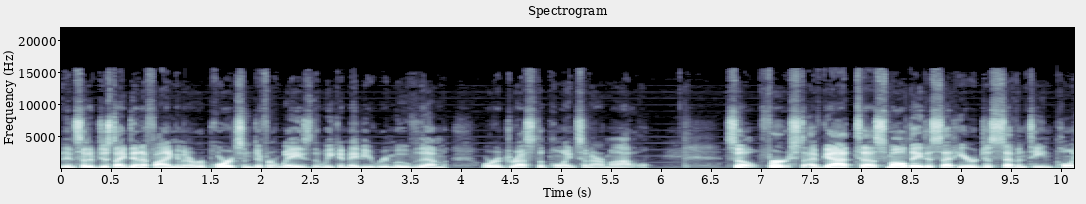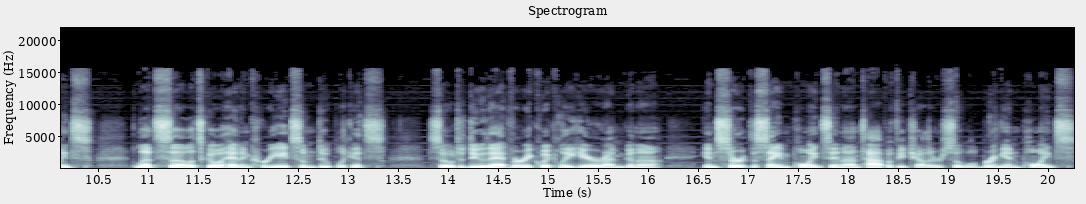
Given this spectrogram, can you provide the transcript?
instead of just identifying them in a report, some different ways that we can maybe remove them or address the points in our model. So first, I've got a small data set here, just 17 points. Let's uh, let's go ahead and create some duplicates. So to do that very quickly here, I'm going to insert the same points in on top of each other. So we'll bring in points,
